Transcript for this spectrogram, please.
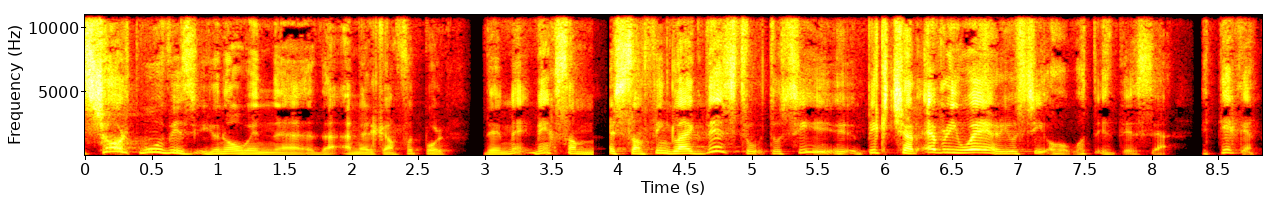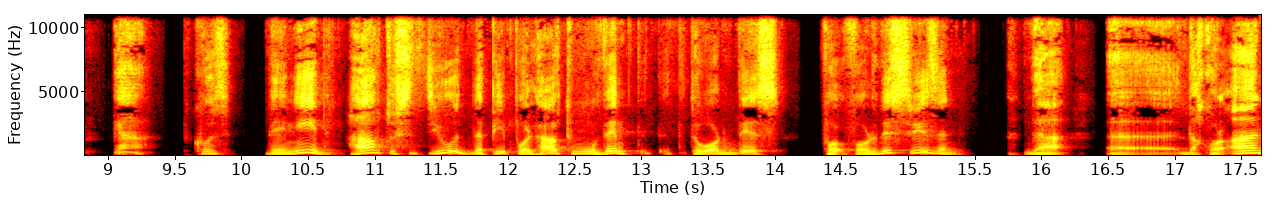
short movies. You know, in uh, the American football, they make, make some something like this to to see picture everywhere. You see, oh, what is this? Yeah, take yeah, because they need how to seduce the people, how to move them toward this. For for this reason, the uh, the Quran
